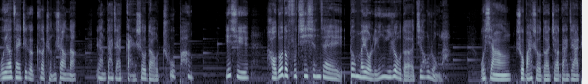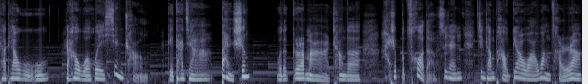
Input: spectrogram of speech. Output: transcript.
我要在这个课程上呢，让大家感受到触碰。也许好多的夫妻现在都没有灵与肉的交融了。我想手把手的教大家跳跳舞，然后我会现场给大家伴声，我的歌嘛，唱的还是不错的，虽然经常跑调啊、忘词儿啊，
